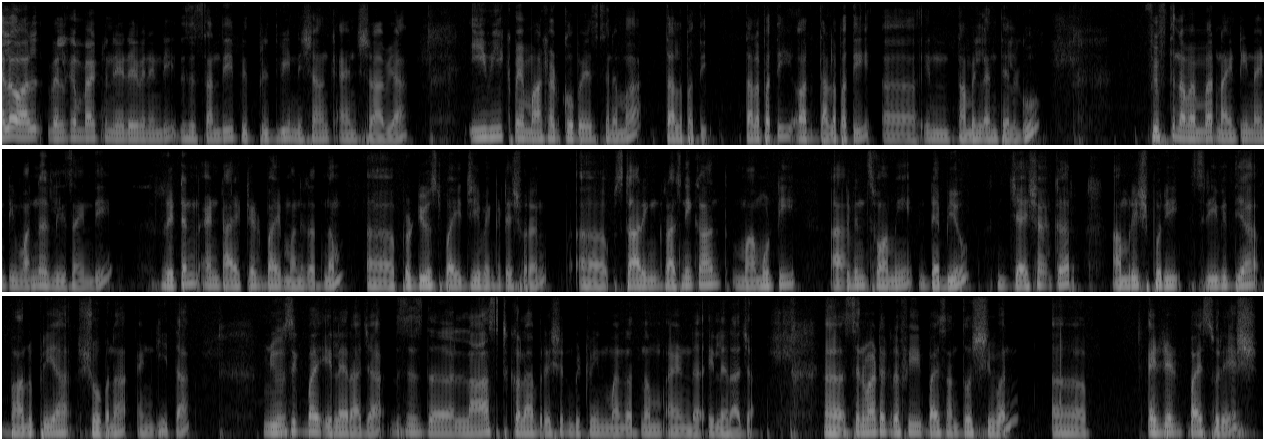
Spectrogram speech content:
Hello all welcome back to Nede Vinandi this is Sandeep with Prithvi Nishank and Shravya ఈ week మేము మాట్లాడుకోబోయే cinema Thalapathi Thalapathi or Dalapathi in Tamil and Telugu fifth November nineteen ninety one release అయింది. Written and directed by Mani Ratnam produced by G Venkateswaran starring Rajinikanth Mammootty Arvind Swamy debut Jayashankar Amrish Puri Srividya Bhanupriya Shobana and Geetha music by Ilayaraja. This is the last collaboration between Manratnam and uh, cinematography Uh, cinematography by Santosh Shivan, uh, edited by Suresh.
